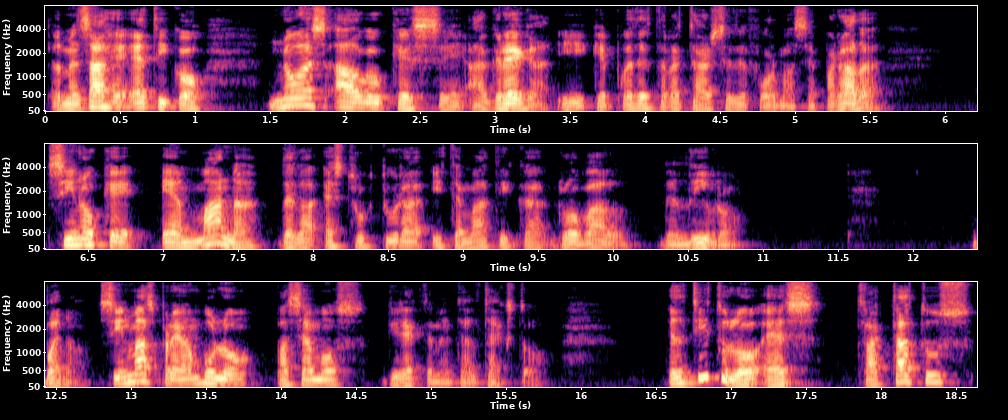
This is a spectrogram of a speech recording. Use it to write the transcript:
El mensaje ético no es algo que se agrega y que puede tratarse de forma separada, sino que emana de la estructura y temática global del libro. Bueno, sin más preámbulo, pasemos directamente al texto. El título es Tractatus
